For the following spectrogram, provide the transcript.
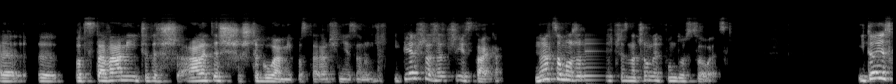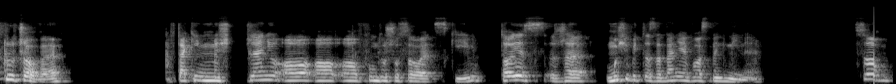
E, e, podstawami, czy też, ale też szczegółami postaram się nie zanudzić. I pierwsza rzecz jest taka, na co może być przeznaczony fundusz sołecki? I to jest kluczowe w takim myśleniu o, o, o funduszu sołeckim, to jest, że musi być to zadanie własnej gminy. Co,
